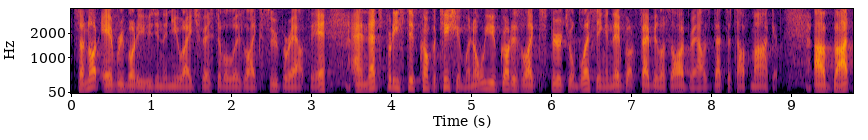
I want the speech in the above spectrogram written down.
So, not everybody who's in the New Age festival is like super out there, and that's pretty stiff competition. When all you've got is like spiritual blessing and they've got fabulous eyebrows, that's a tough market. Uh, but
